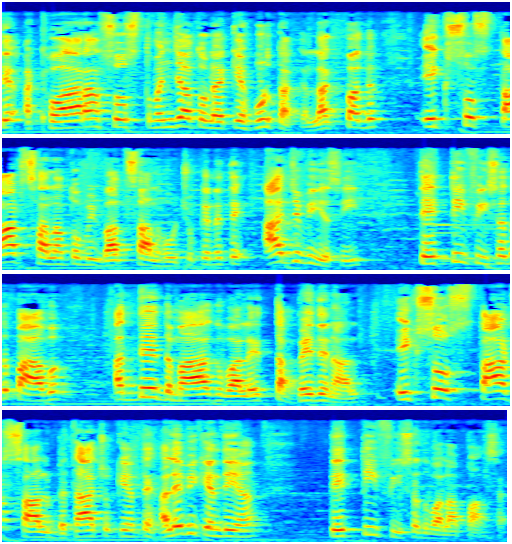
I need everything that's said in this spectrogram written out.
ਤੇ 1857 ਤੋਂ ਲੈ ਕੇ ਹੁਣ ਤੱਕ ਲਗਭਗ 167 ਸਾਲਾਂ ਤੋਂ ਵੀ ਵੱਧ ਸਾਲ ਹੋ ਚੁੱਕੇ ਨੇ ਤੇ ਅੱਜ ਵੀ ਅਸੀਂ 33% ਭਾਵ ਅੱਧੇ ਦਿਮਾਗ ਵਾਲੇ ਧੱਬੇ ਦੇ ਨਾਲ 167 ਸਾਲ ਬਿਤਾ ਚੁੱਕੇ ਹਾਂ ਤੇ ਹਲੇ ਵੀ ਕਹਿੰਦੇ ਆ 33% ਵਾਲਾ ਪਾਸ ਹੈ।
